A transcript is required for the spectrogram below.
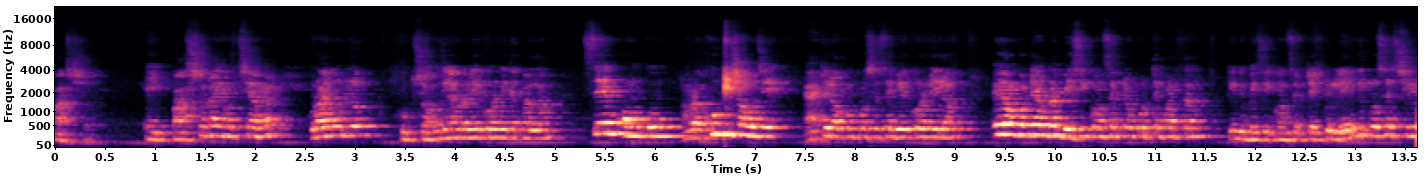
পাঁচশো। এই পাঁচশোটাই হচ্ছে আমার ক্রয় মূল্য। খুব সহজেই আমরা বের করে নিতে পারলাম। সেম অঙ্ক আমরা খুবই সহজে একই রকম প্রসেসে বের করে নিলাম। এই অঙ্কটি আমরা বেসিক কনসেপ্টেও করতে পারতাম, কিন্তু বেসিক কনসেপ্টটা একটু লেন্দি প্রসেস ছিল,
